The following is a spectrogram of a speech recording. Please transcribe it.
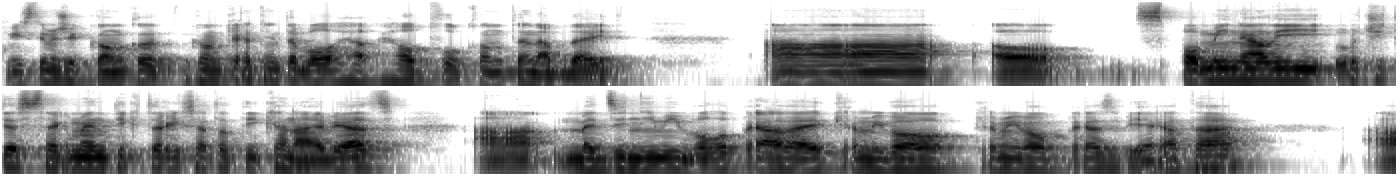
myslím, že konkr- konkrétne to bol Helpful Content Update. A o, spomínali určité segmenty, ktorých sa to týka najviac a medzi nimi bolo práve krmivo, krmivo pre zvieratá. A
